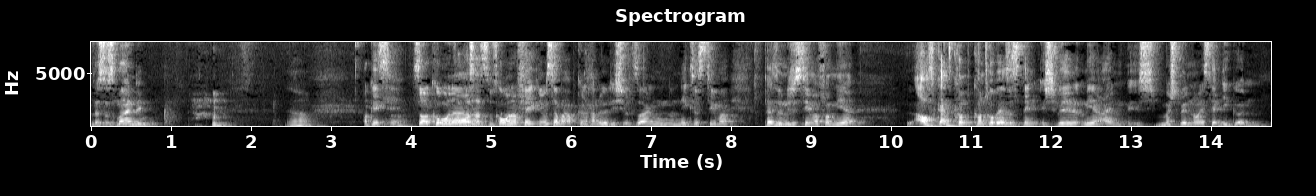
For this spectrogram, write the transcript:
Das ist mein Ding. Ja. Okay, So. so, Corona, Corona Fake News haben wir abgehandelt. Ich würde sagen, nächstes Thema, persönliches Thema von mir. Auch ganz kon kontroverses Ding. Ich will mir ein, ich möchte mir ein neues Handy gönnen.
